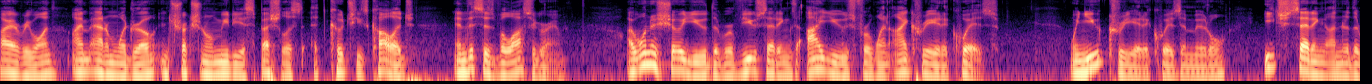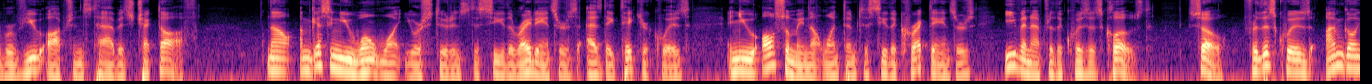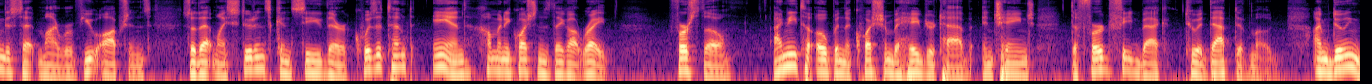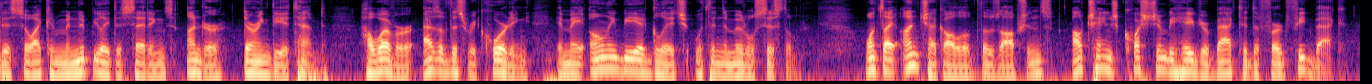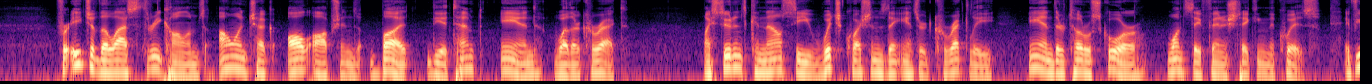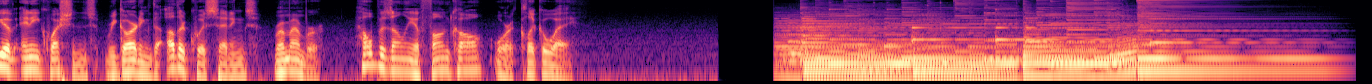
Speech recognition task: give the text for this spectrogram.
Hi everyone, I'm Adam Woodrow, Instructional Media Specialist at Cochise College, and this is Velocigram. I want to show you the review settings I use for when I create a quiz. When you create a quiz in Moodle, each setting under the Review Options tab is checked off. Now, I'm guessing you won't want your students to see the right answers as they take your quiz, and you also may not want them to see the correct answers even after the quiz is closed. So, for this quiz, I'm going to set my review options so that my students can see their quiz attempt and how many questions they got right. First though, I need to open the question behavior tab and change deferred feedback to adaptive mode. I'm doing this so I can manipulate the settings under during the attempt. However, as of this recording, it may only be a glitch within the Moodle system. Once I uncheck all of those options, I'll change question behavior back to deferred feedback. For each of the last three columns, I'll uncheck all options but the attempt and whether correct. My students can now see which questions they answered correctly and their total score once they finish taking the quiz. If you have any questions regarding the other quiz settings, remember, help is only a phone call or a click away.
